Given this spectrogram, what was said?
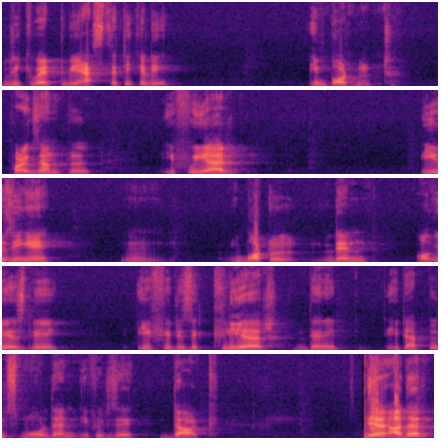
required to be aesthetically important. For example, if we are using a um, bottle then obviously if it is a clear then it, it appeals more than if it is a dark. There are other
